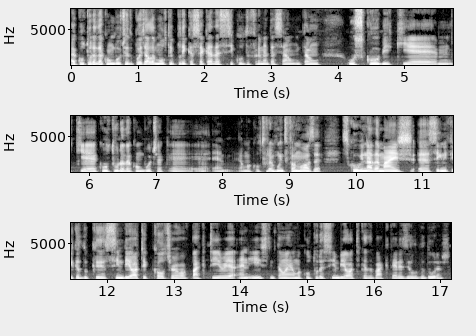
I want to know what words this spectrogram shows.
A cultura da kombucha depois ela multiplica-se a cada ciclo de fermentação. Então, o Scooby, que é, que é a cultura da kombucha, é, é, é uma cultura muito famosa. Scooby nada mais uh, significa do que Symbiotic Culture of Bacteria and Yeast. Então, é uma cultura simbiótica de bactérias e levaduras.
